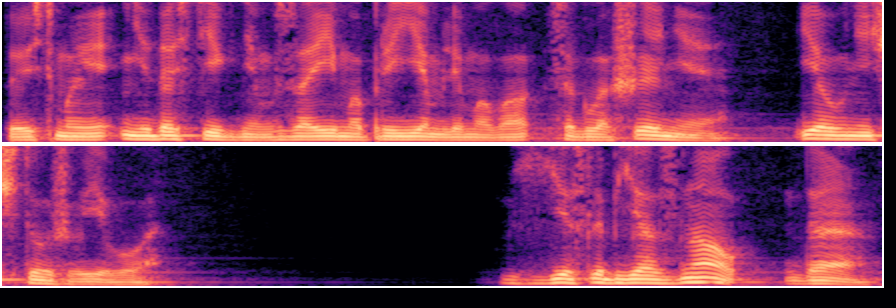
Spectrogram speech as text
то есть мы не достигнем взаимоприемлемого соглашения, я уничтожу его. Если б я знал... Да.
